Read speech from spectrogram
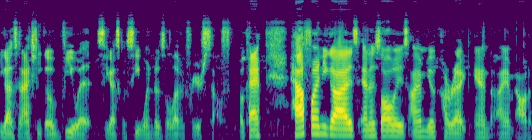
You guys can actually go view it, so you guys can see Windows 11 for yourself. Okay, have fun, you guys, and as always, I am Yo Correct, and I am out of here.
